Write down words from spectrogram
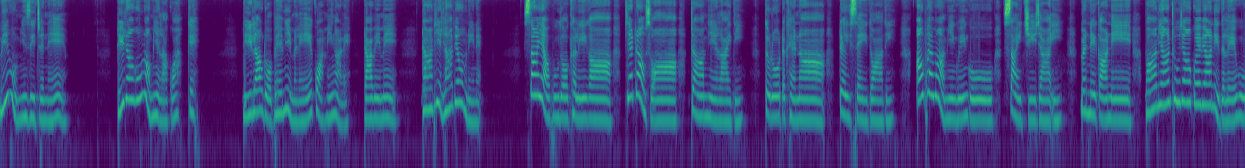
မင်းကိုမြင်စီခြင်းနဲ့ဒီတောင်ကုန်းတော်မြင်လားကွာကဲဒီလောက်တော့ဘယ်မြင်မလဲကွာမင်းကလည်းဒါပေမဲ့ဒါဖြစ်လားပြောမနေနဲ့စရောက်ဘူးသောခလေးကပြတ်တော့စွာတာမြင်လိုက်သည်သူတို့တခဏတိတ်ဆိတ်သွားသည်အောက်ဖက်မှမြင်ကွင်းကိုစိုက်ကြည့်ကြ၏ မနှစ်ကနေဘာများထူးခြားကွဲပြားနေသလဲဟု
